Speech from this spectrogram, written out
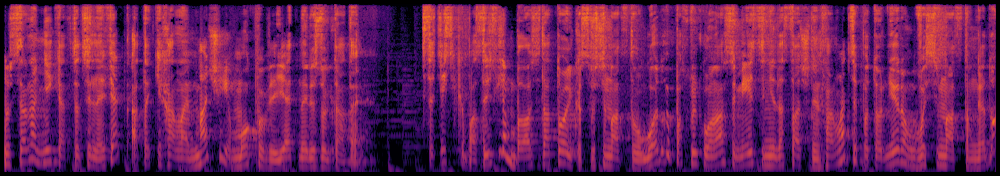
Но все равно некий отрицательный эффект от таких онлайн-матчей мог повлиять на результаты. Статистика по зрителям была взята только с 2018 года, поскольку у нас имеется недостаточно информации по турнирам в 2018 году,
